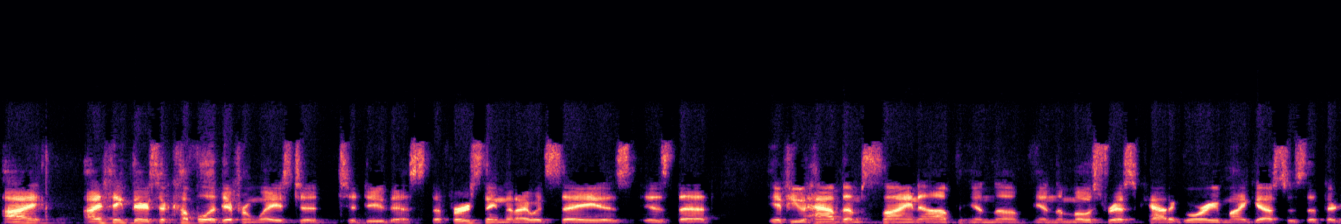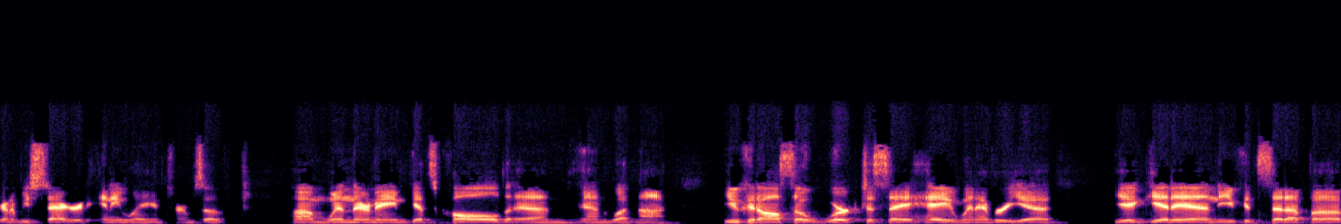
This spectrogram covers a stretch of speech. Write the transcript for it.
I, I think there's a couple of different ways to, to do this. The first thing that I would say is, is that if you have them sign up in the in the most risk category, my guess is that they're going to be staggered anyway in terms of um, when their name gets called and and whatnot. You could also work to say, hey, whenever you you get in, you could set up a,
